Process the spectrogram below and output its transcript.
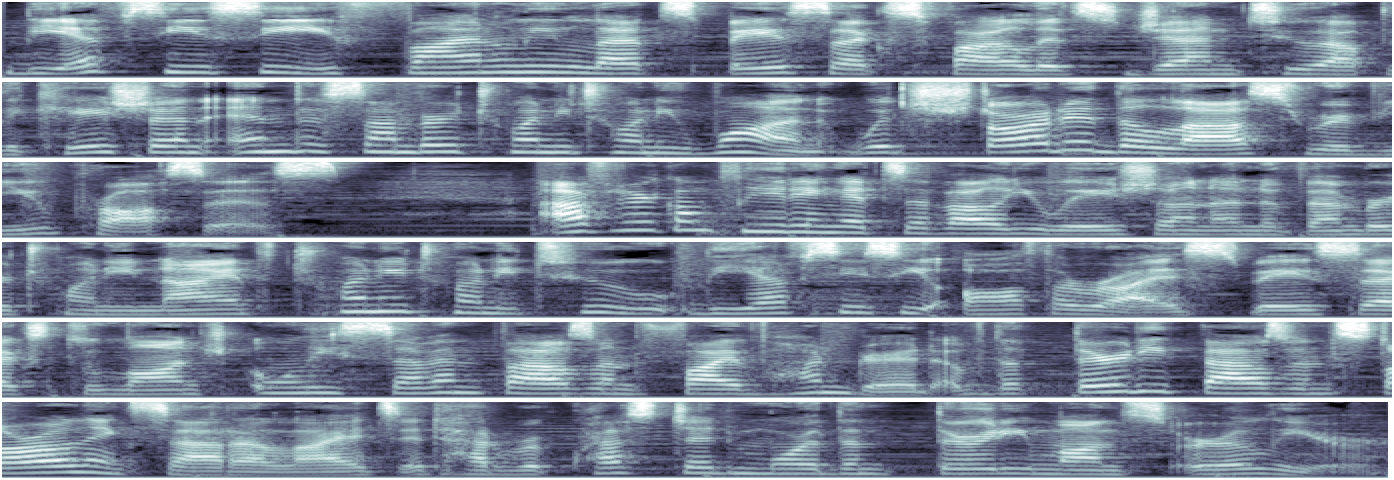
The FCC finally let SpaceX file its Gen 2 application in December 2021, which started the last review process. After completing its evaluation on November 29, 2022, the FCC authorized SpaceX to launch only 7,500 of the 30,000 Starlink satellites it had requested more than 30 months earlier.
